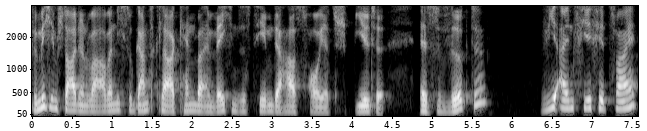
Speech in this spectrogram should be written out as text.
Für mich im Stadion war aber nicht so ganz klar erkennbar, in welchem System der HSV jetzt spielte. Es wirkte wie ein 4-4-2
